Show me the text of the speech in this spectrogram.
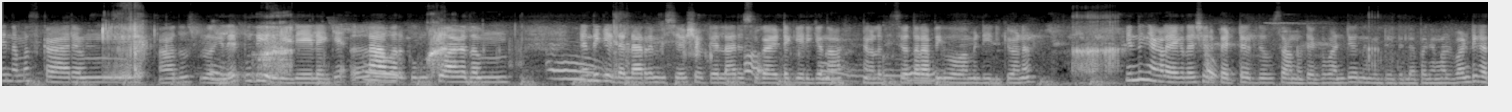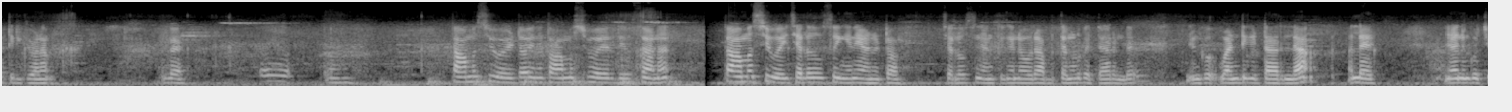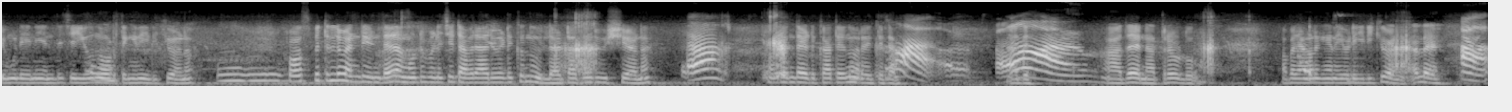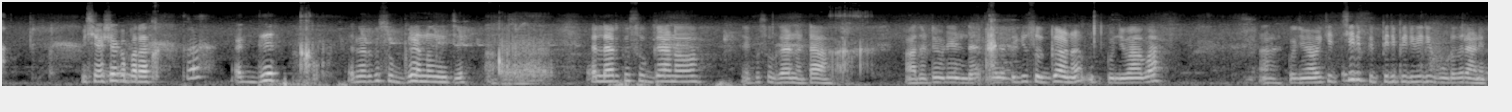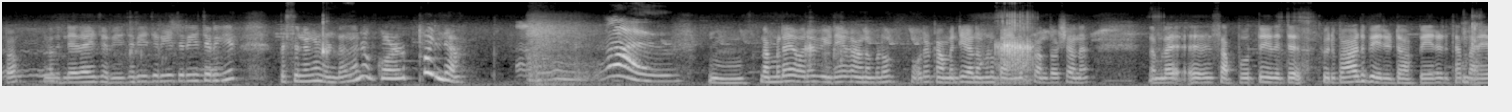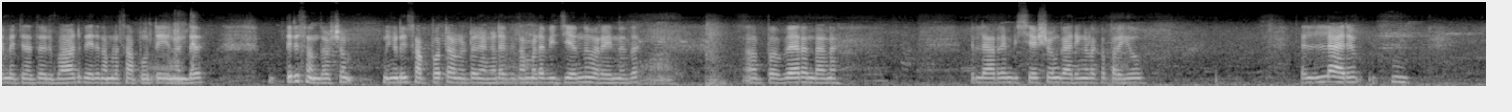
Hi നമസ്കാരം. ആദൂസ് ബ്ലോഗിലെ പുതിയൊരു വീഡിയോയിലേക്ക് എല്ലാവർക്കും സ്വാഗതം. എന്തൊക്കെയുണ്ട് എല്ലാവരുടെയും വിശേഷമൊക്കെ? എല്ലാവരും സുഖമായിട്ടൊക്കെ ഇരിക്കുന്നു? ഞങ്ങൾ ഫിസിയോതെറാപ്പിക്ക് പോകാൻ വേണ്ടി ഇരിക്കുവാണ്. ഇന്ന് ഞങ്ങൾ ഏകദേശം ഒരു പെട്ട ഒരു ദിവസമാണ് ഞങ്ങൾക്ക് വണ്ടിയൊന്നും കിട്ടിയിട്ടില്ല. അപ്പോൾ ഞങ്ങൾ വണ്ടി കത്തിരിക്കുവാണ്. അല്ലേ. താമസിച്ചു പോയിട്ടോ? ഇന്ന് താമസിച്ചു പോയൊരു ദിവസമാണ്. താമസിച്ചു പോയി. ചില ദിവസം ഇങ്ങനെയാണ് കേട്ടോ. ചില ദിവസം ഞങ്ങൾക്ക് ഇങ്ങനെ ഓരോ അബദ്ധങ്ങൾ പറ്റാറുണ്ട്. ഞങ്ങൾക്ക് വണ്ടി കിട്ടാറില്ല. അല്ലേ? ഞാനും കൊച്ചും കൂടി ഇനി എന്ത് ചെയ്യുമെന്ന് ഓർത്ത് ഇങ്ങനെ ഇരിക്കുവാണ്. ഹോസ്പിറ്റലിൽ വണ്ടിയുണ്ട്. അങ്ങോട്ട് വിളിച്ചിട്ട് അവരാരും എടുക്കുന്നുമില്ല കേട്ടോ. അതൊരു വിഷയമാണ് അവരെന്താ എടുക്കാത്തതെന്ന് അറിയത്തില്ല അതെ. അത് തന്നെ അത്രേ ഉള്ളൂ. അപ്പം ഞങ്ങളിങ്ങനെ ഇവിടെ ഇരിക്കുവാണ് അല്ലേ? വിശേഷമൊക്കെ പറ. അഗ് എല്ലാവർക്കും സുഖമാണോ ചോദിച്ചേ എല്ലാവർക്കും സുഖമാണോ എനിക്ക് സുഖമാണ് കേട്ടാ. ആദ്യത്തെ ഇവിടെ ഉണ്ട്. ആദ്യത്തേക്ക് സുഖമാണ് കുഞ്ഞുമാവ. കുഞ്ഞുമാവയ്ക്ക് ഇച്ചിരി പിപ്പിരി കൂടുതലാണ് ഇപ്പം അതിന്റേതായ ചെറിയ ചെറിയ ചെറിയ ചെറിയ ചെറിയ പ്രശ്നങ്ങളുണ്ട്. അങ്ങനെ കുഴപ്പമില്ല. നമ്മുടെ ഓരോ വീഡിയോ കാണുമ്പോഴും ഓരോ കമന്റ് കാണുമ്പോഴും ഭയങ്കര സന്തോഷമാണ്. നമ്മളെ സപ്പോർട്ട് ചെയ്തിട്ട് ഒരുപാട് പേര് കേട്ടോ പേരെടുത്താൻ പറയാൻ പറ്റാത്ത ഒരുപാട് പേര് നമ്മളെ സപ്പോർട്ട് ചെയ്യുന്നുണ്ട്. ഒത്തിരി സന്തോഷം. നിങ്ങളുടെ ഈ സപ്പോർട്ടാണ് കേട്ടോ ഞങ്ങളുടെ നമ്മുടെ വിജയം എന്ന് പറയുന്നത്. അപ്പോൾ വേറെന്താണ്? എല്ലാവരുടെയും വിശേഷവും കാര്യങ്ങളൊക്കെ പറയൂ. എല്ലാവരും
